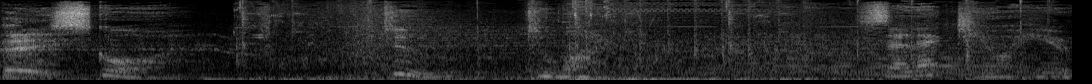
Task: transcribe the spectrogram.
Hey, Score two to one. Select your hero.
